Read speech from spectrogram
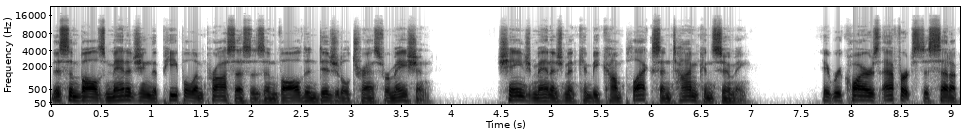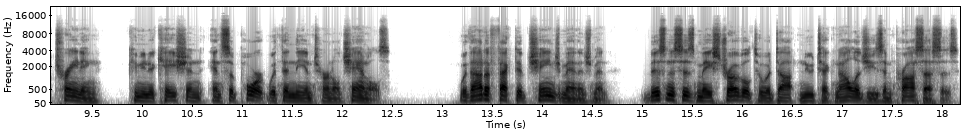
This involves managing the people and processes involved in digital transformation. Change management can be complex and time consuming. It requires efforts to set up training, communication, and support within the internal channels. Without effective change management, businesses may struggle to adopt new technologies and processes,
